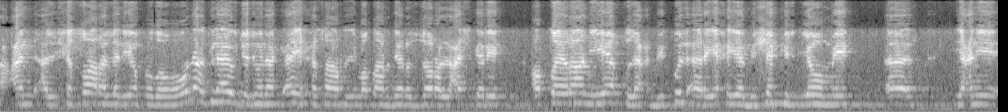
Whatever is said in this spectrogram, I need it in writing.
عن الحصار الذي يفرضه. هناك لا يوجد هناك أي حصار لمطار دير الزور العسكري. الطيران يقلع بكل أريحية بشكل يومي آه، يعني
